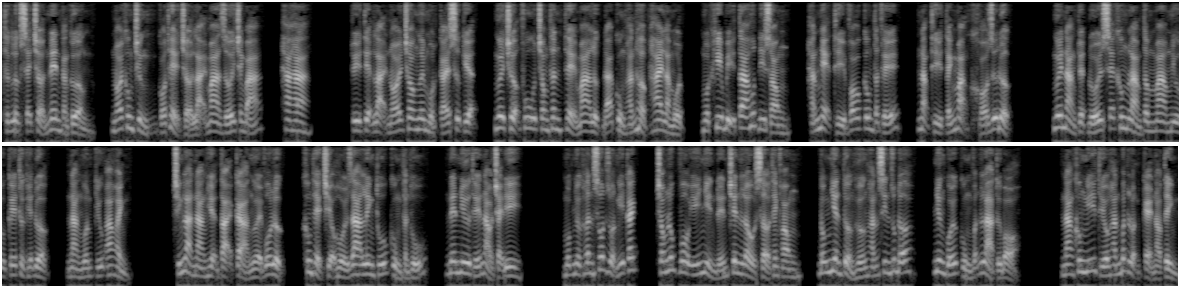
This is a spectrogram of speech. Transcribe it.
thực lực sẽ trở nên càng cường, nói không chừng có thể trở lại ma giới tranh bá. Ha ha. Tùy tiện lại nói cho ngươi một cái sự kiện, ngươi trượng phu trong thân thể ma lực đã cùng hắn hợp hai là một, một khi bị ta hút đi xong, hắn nhẹ thì võ công tật thế, nặng thì tánh mạng khó giữ được. Ngươi nàng tuyệt đối sẽ không làm tâm ma mưu kế thực hiện được, nàng muốn cứu A Hoành. Chính là nàng hiện tại cả người vô lực, không thể triệu hồi ra linh thú cùng thần thú, nên như thế nào chạy đi? Một nhược hân sốt ruột nghĩ cách, trong lúc vô ý nhìn đến trên lầu sở thanh phong, đung nhiên tưởng hướng hắn xin giúp đỡ, nhưng cuối cùng vẫn là từ bỏ. Nàng không nghĩ thiếu hắn bất luận kẻ nào tình.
